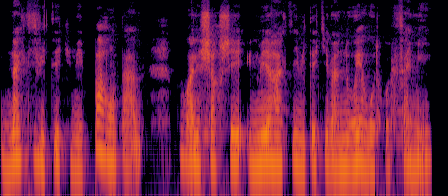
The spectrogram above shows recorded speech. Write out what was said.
une activité qui n'est pas rentable pour aller chercher une meilleure activité qui va nourrir votre famille.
